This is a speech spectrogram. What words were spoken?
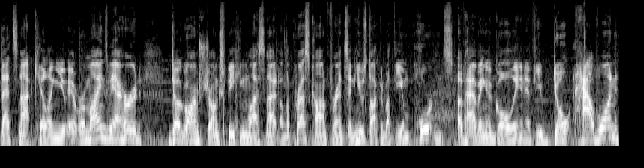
that's not killing you. It reminds me, I heard Doug Armstrong speaking last night on the press conference, and he was talking about the importance of having a goalie. And if you don't have one,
